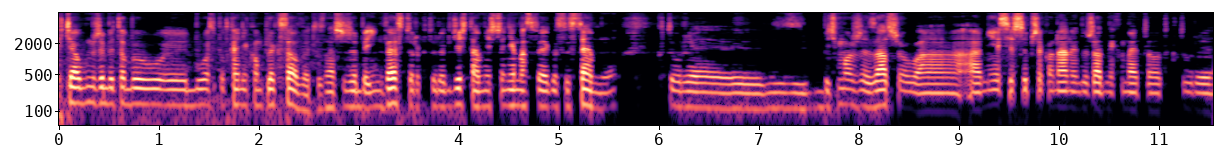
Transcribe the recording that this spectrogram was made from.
Chciałbym, żeby to był, y, było spotkanie kompleksowe, to znaczy, żeby inwestor, który gdzieś tam jeszcze nie ma swojego systemu, który być może zaczął, a, a nie jest jeszcze przekonany do żadnych metod, który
